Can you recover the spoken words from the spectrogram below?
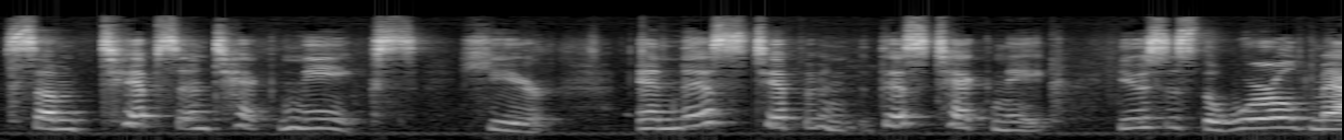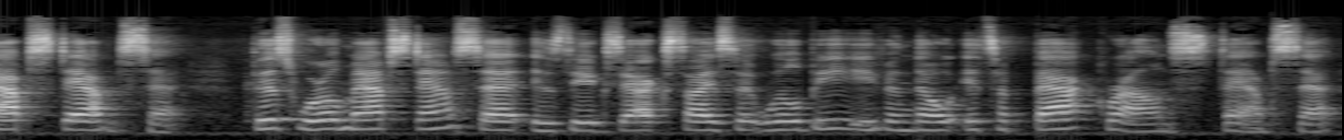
some tips and techniques here. And this tip and this technique uses the world map stamp set. This world map stamp set is the exact size it will be, even though it's a background stamp set,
